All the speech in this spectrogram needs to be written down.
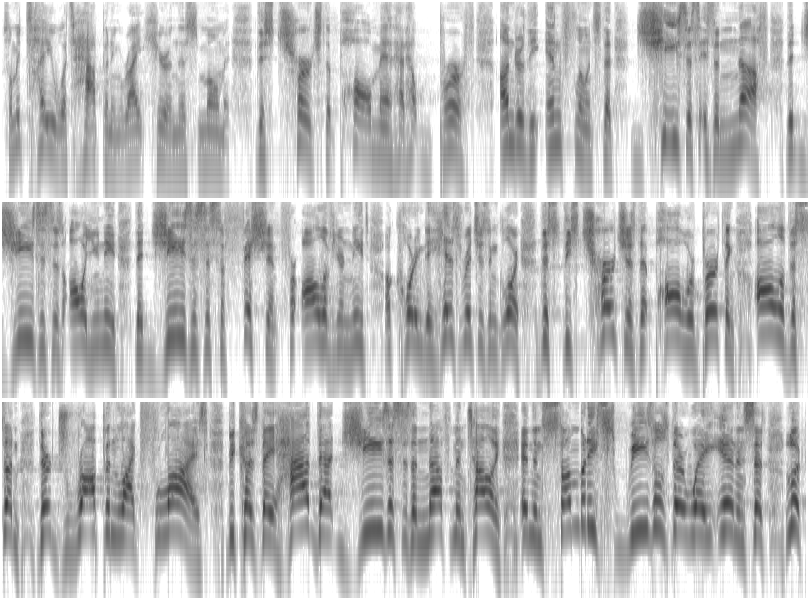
So let me tell you what's happening right here in this moment. This church that Paul, man, had helped birth under the influence that Jesus is enough, that Jesus is all you need, that Jesus is sufficient for all of your needs according to his riches and glory. This, these churches that Paul were birthing, all of a sudden, they're dropping like flies because they had that Jesus is enough mentality. And then somebody weasels their way in and says, Look,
